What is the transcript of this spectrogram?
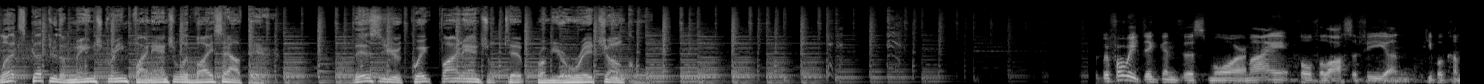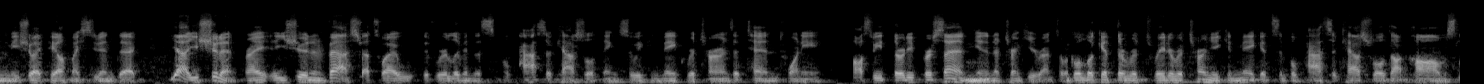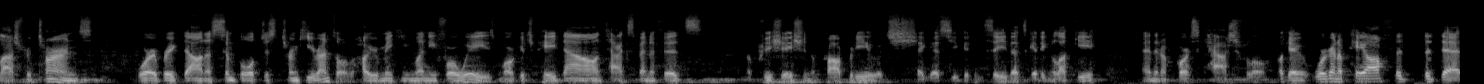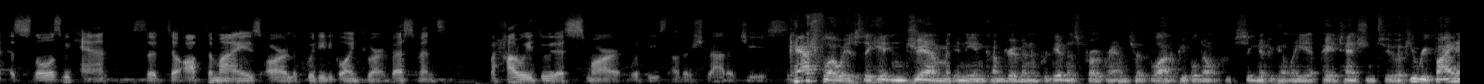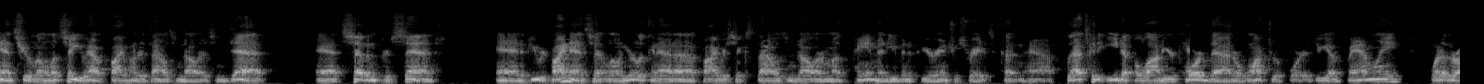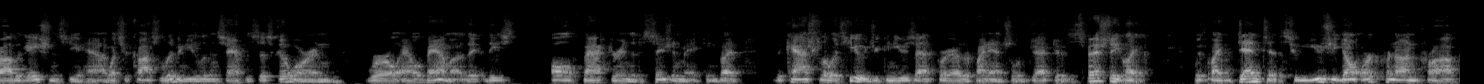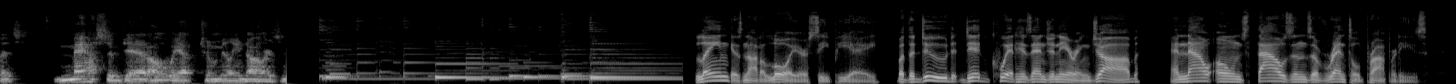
Let's cut through the mainstream financial advice out there. This is your quick financial tip from your rich uncle. Before we dig into this more, my whole philosophy on people come to me, should I pay off my student debt? Yeah, you shouldn't, right? You should invest. That's why if we're living this passive cash flow thing, so we can make returns at 10, 20, possibly 30% in a turnkey rental. Go look at the rate of return you can make at simplepassivecashflow.com slash returns, where I break down a simple just turnkey rental, how you're making money four ways, mortgage paid down, tax benefits, appreciation of property, which I guess you could say that's getting lucky and then of course cash flow. Okay, we're gonna pay off the, the debt as slow as we can so to optimize our liquidity going to our investments. But how do we do this smart with these other strategies? Cash flow is the hidden gem in the income driven and forgiveness programs that a lot of people don't significantly pay attention to. If you refinance your loan, let's say you have $500,000 in debt at 7%, and if you refinance that loan, you're looking at a five or six thousand dollar a month payment, even if your interest rate is cut in half. That's going to eat up a lot of your afford that or want to afford it. Do you have family? What other obligations do you have? What's your cost of living? Do you live in San Francisco or in rural Alabama? They, these all factor in the decision making. But the cash flow is huge. You can use that for other financial objectives, especially like with my dentists who usually don't work for nonprofits, massive debt all the way up to a million dollars Lane is not a lawyer, CPA, but the dude did quit his engineering job and now owns thousands of rental properties.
